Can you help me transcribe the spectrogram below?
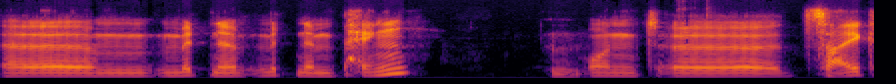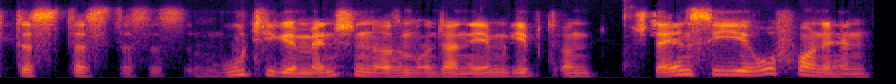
ähm, mit, ne, mit einem Peng hm. und äh, zeigt, dass, dass, dass es mutige Menschen aus dem Unternehmen gibt und stell einen CEO vorne hin.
